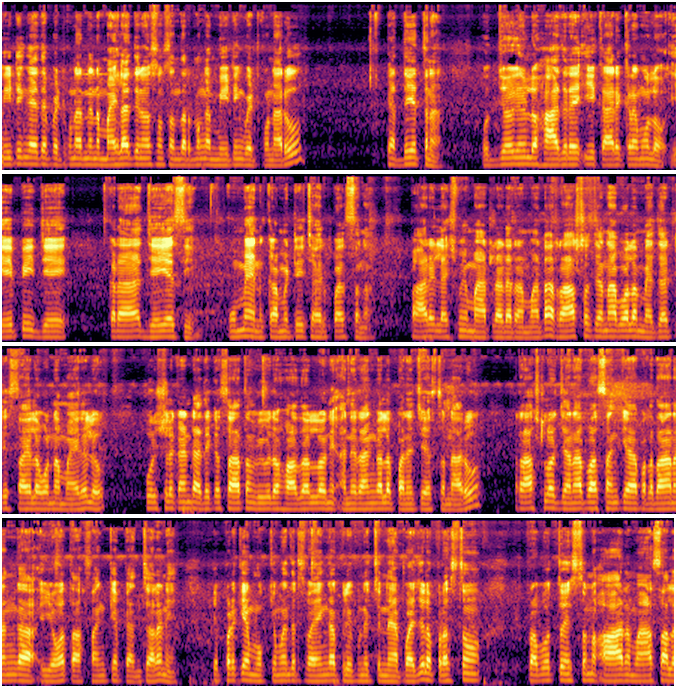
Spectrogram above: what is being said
మీటింగ్ అయితే పెట్టుకున్నారు. నిన్న మహిళా దినోత్సవం సందర్భంగా మీటింగ్ పెట్టుకున్నారు. పెద్ద ఎత్తున ఉద్యోగినులు హాజరై ఈ కార్యక్రమంలో ఏపీ జే ఇక్కడ జేఏసీ ఉమెన్ కమిటీ చైర్పర్సన్ పారి లక్ష్మి మాట్లాడారన్నమాట. రాష్ట్ర జనాభాలో మెజార్టీ స్థాయిలో ఉన్న మహిళలు పురుషుల కంటే అధిక శాతం వివిధ హోదాల్లోని అన్ని రంగాల్లో పనిచేస్తున్నారు. రాష్ట్రంలో జనాభా సంఖ్య ప్రధానంగా యువత సంఖ్య పెంచాలని ఇప్పటికే ముఖ్యమంత్రి స్వయంగా పిలుపునిచ్చిన నేపథ్యంలో ప్రస్తుతం ప్రభుత్వం ఇస్తున్న ఆరు మాసాల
